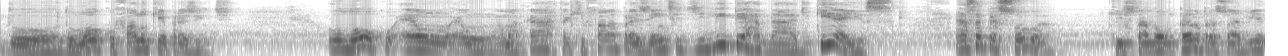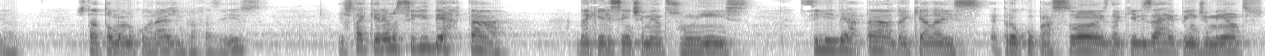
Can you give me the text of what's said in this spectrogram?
do, do louco fala o que pra gente? O louco é, um, é, um, é uma carta que fala pra gente de liberdade. O que é isso? Essa pessoa que está voltando para sua vida, está tomando coragem para fazer isso, está querendo se libertar daqueles sentimentos ruins, se libertar daquelas preocupações, daqueles arrependimentos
